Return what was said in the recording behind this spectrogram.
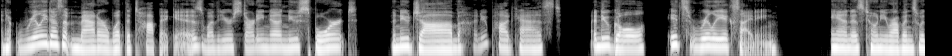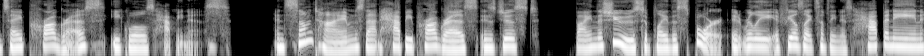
And it really doesn't matter what the topic is, whether you're starting a new sport, a new job, a new podcast, a new goal. It's really exciting. And as Tony Robbins would say, progress equals happiness. And sometimes that happy progress is just buying the shoes to play the sport. It really, it feels like something is happening.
